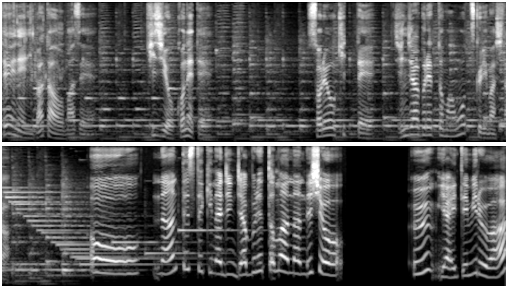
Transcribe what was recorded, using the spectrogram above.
丁寧にバターを混ぜ生地をこねてそれを切ってジンジャーブレッドマンを作りました。おーなんて素敵なジンジャーブレッドマンなんでしょう。うん焼いてみるわ。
